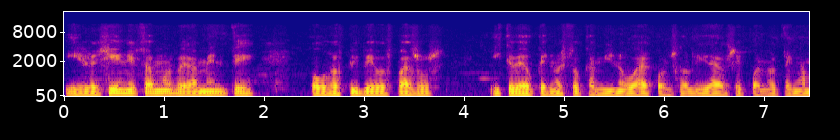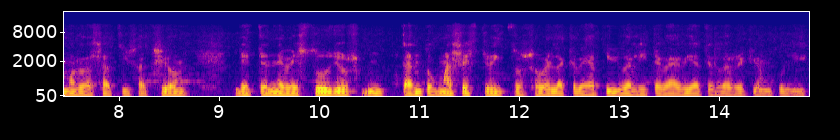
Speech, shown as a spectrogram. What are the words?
y recién estamos realmente con los primeros pasos y creo que nuestro camino va a consolidarse cuando tengamos la satisfacción de tener estudios tanto más estrictos sobre la creativa literaria de la región Junín.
